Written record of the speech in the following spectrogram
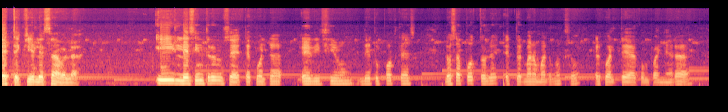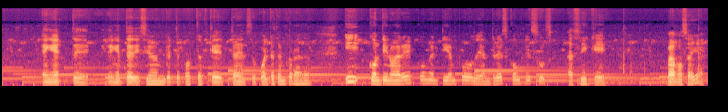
Este quien les habla y les introduce esta cuarta edición de tu podcast Los Apóstoles, es tu hermano Marumoxo, el cual te acompañará en este en esta edición de este podcast que está en su cuarta temporada y continuaré con el tiempo de Andrés con Jesús. Así que vamos allá.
